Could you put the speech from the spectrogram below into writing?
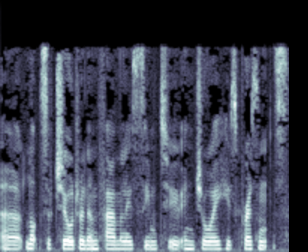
uh, lots of children and families seem to enjoy his presence.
